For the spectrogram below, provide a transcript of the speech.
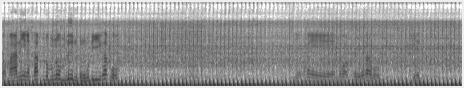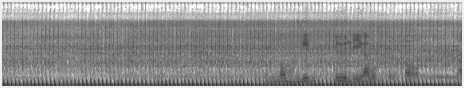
ประมาณนี้นะครับ นุ่มๆ ลื่นหูดีครับผม เสียงไม่หนวกหูครับผม เย็น นุ่มลื่นลื่นดีครับผมเสียงท่อล้อ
